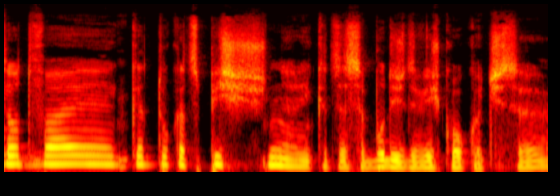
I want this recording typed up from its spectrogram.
то това е като като спиш, нали, като се събудиш да видиш колко е часа.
